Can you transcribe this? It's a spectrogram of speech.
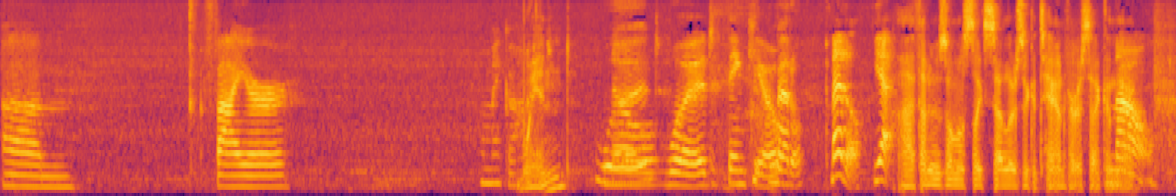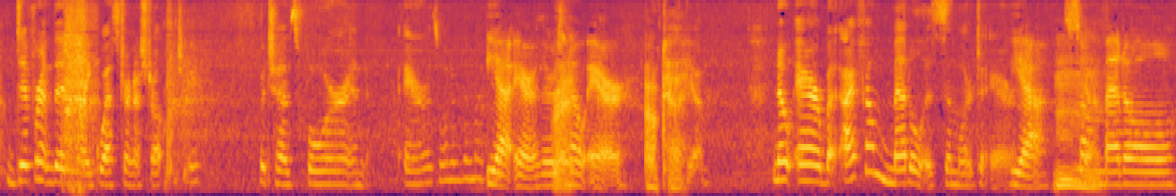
um, fire. Oh my god. Wind? Wood. No, wood. Thank you. Metal. Metal. Yeah. I thought it was almost like Settlers of Catan for a second no. Different than like Western astrology, which has four and air is one of them. I think. Yeah, air. There's Right. no air. Okay. Yeah. No air, but I found metal is similar to air. Yeah. Mm. So Yeah. metal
